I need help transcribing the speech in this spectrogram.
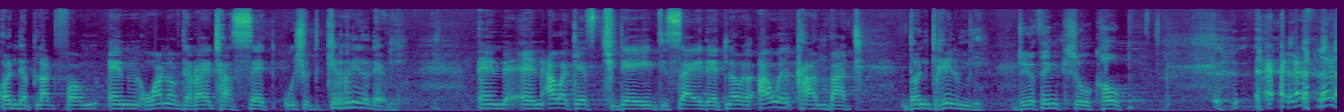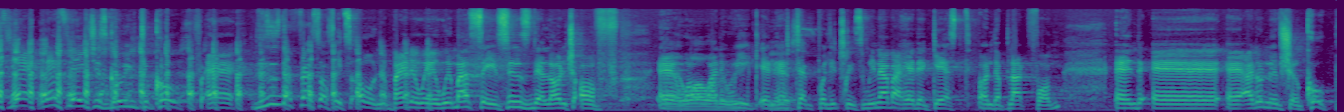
on the platform, and one of the writers said we should grill them. And, and our guest today decided, no, I will come, but don't grill me. Do you think she'll cope? Uh, let, let's, hear, let's hear if she's going to cope. Uh, this is the first of its own. By the way, we must say, since the launch of uh, Uh, a Week and yes. hashtag Politics, we never had a guest on the platform. And uh, uh, I don't know if she'll cope,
